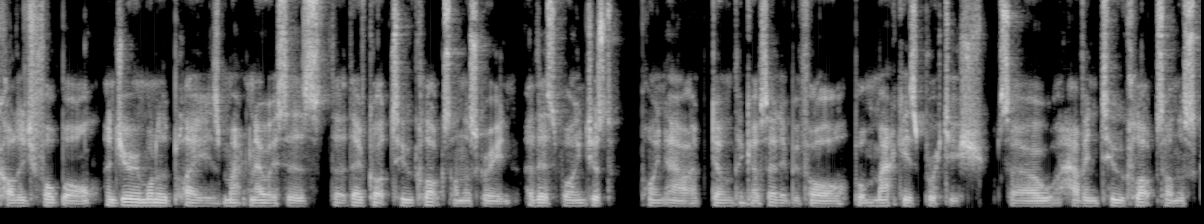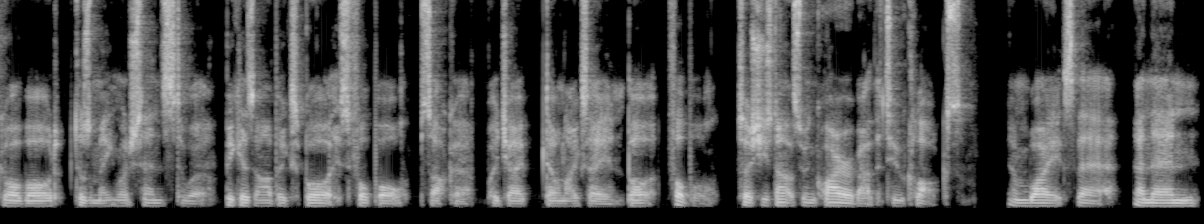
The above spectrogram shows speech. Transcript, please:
college football. And during one of the plays, Mac notices that they've got two clocks on the screen. At this point, just to point out, I don't think I've said it before, but Mac is British. So having two clocks on the scoreboard doesn't make much sense to her because our big sport is football, soccer, which I don't like saying, but football. So she starts to inquire about the two clocks and why it's there. And then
